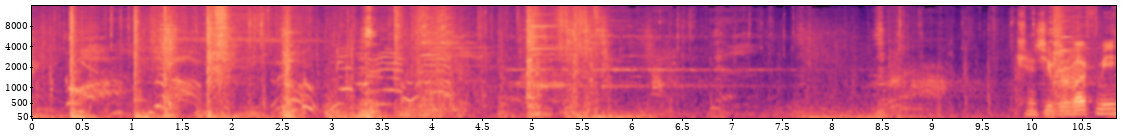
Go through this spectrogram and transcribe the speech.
Can't you revive me?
